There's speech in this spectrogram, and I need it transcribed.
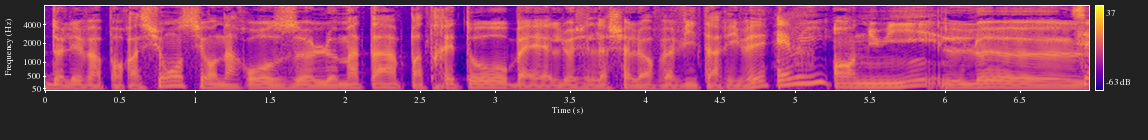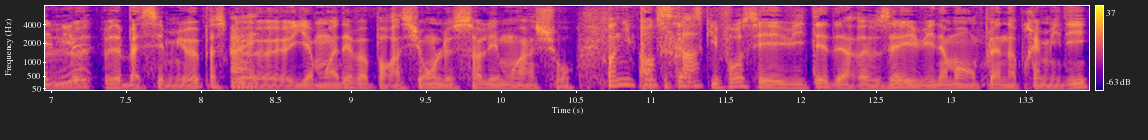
de l'évaporation. Si on arrose le matin, pas très tôt, ben le- la chaleur va vite arriver. Eh oui. En nuit, le C'est mieux ben, c'est mieux parce que Ouais. il y a moins d'évaporation, le sol est moins chaud. On y En tout pensera. cas, ce qu'il faut, c'est éviter d'arroser évidemment en plein après-midi,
